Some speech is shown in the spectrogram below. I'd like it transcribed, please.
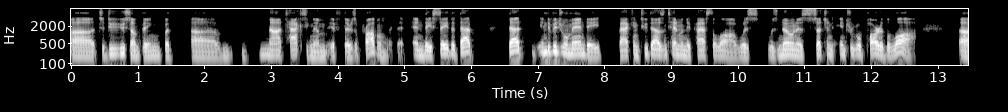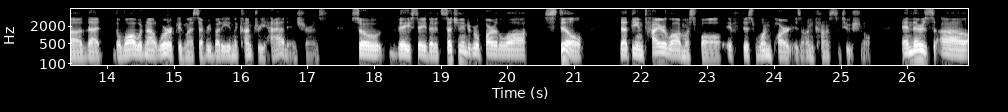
uh, to do something, but um, not taxing them if there's a problem with it. And they say that that that individual mandate back in 2010 when they passed the law was was known as such an integral part of the law uh, that the law would not work unless everybody in the country had insurance. So they say that it's such an integral part of the law still that the entire law must fall if this one part is unconstitutional. And there's uh,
